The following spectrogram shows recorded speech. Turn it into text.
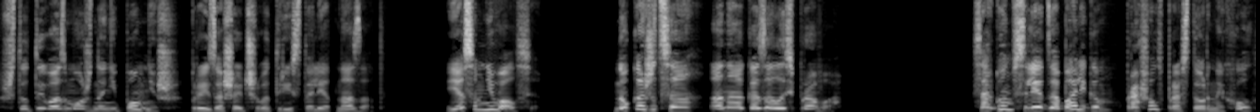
что ты, возможно, не помнишь произошедшего 300 лет назад, я сомневался. Но, кажется, она оказалась права. Саргон вслед за Балигом прошел в просторный холл,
